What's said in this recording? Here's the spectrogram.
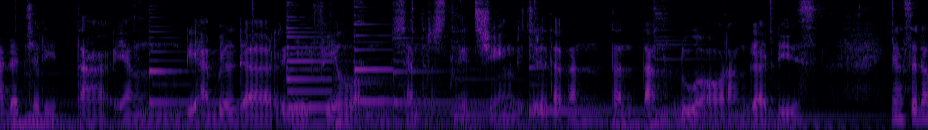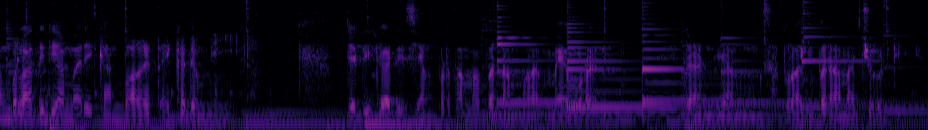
ada cerita yang diambil dari film Center Stage yang diceritakan tentang dua orang gadis yang sedang berlatih di American Ballet Academy. Jadi gadis yang pertama bernama Mauren dan yang satu lagi bernama Jodie.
